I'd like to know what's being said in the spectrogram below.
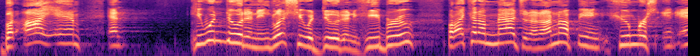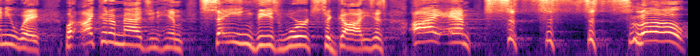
But I am, and he wouldn't do it in English, he would do it in Hebrew. But I can imagine, and I'm not being humorous in any way, but I can imagine him saying these words to God. He says, I am s- s- s- slow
